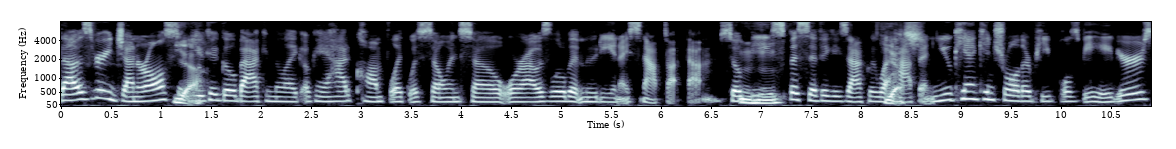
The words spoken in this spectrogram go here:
That was very general. So Yeah. you could go back and be like, okay, I had conflict with so and so, or I was a little bit moody and I snapped at them. So be Mhm. specific exactly what Yes. happened. You can't control other people's behaviors,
